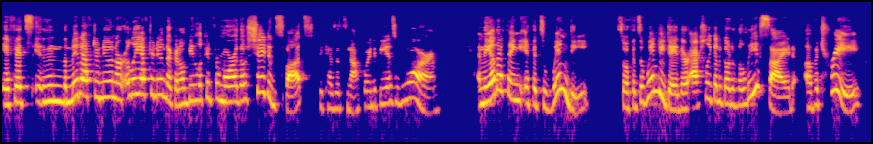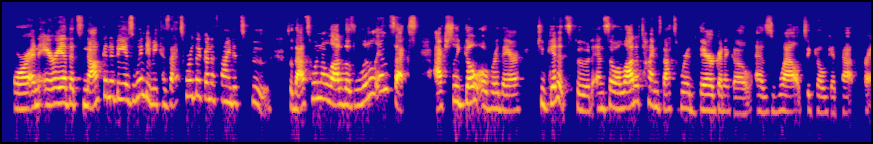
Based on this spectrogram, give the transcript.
if it's in the mid afternoon or early afternoon, they're going to be looking for more of those shaded spots because it's not going to be as warm. And the other thing, if it's windy, so if it's a windy day, they're actually going to go to the lee side of a tree or an area that's not going to be as windy because that's where they're going to find its food. So that's when a lot of those little insects actually go over there to get its food. And so a lot of times that's where they're going to go as well to go get that prey.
